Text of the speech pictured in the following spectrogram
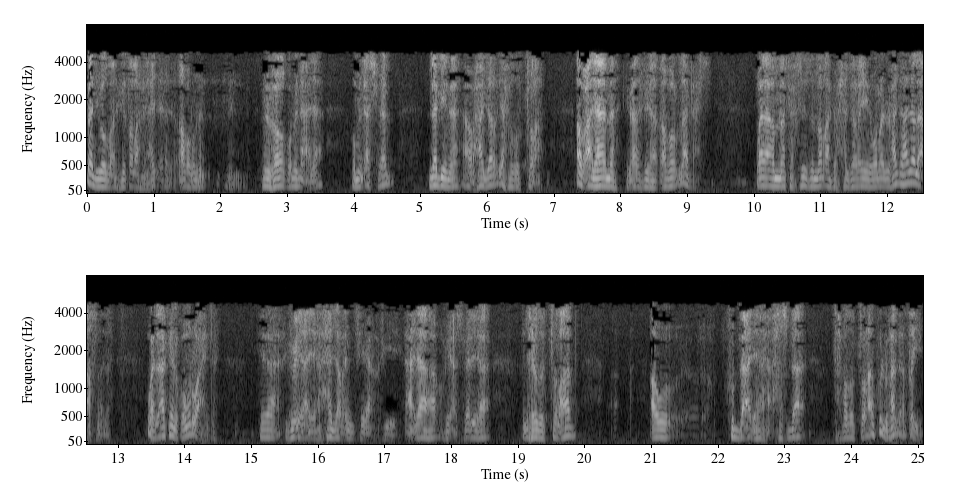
بل يوضع في طرف القبر من من من فوق ومن أعلى ومن أسفل. لبنة أو حجر يحفظ التراب. أو علامة يجعل فيها قبر لا بأس. ولا أما تخصيص المرأة بالحجرين والرجل بحجر هذا لا أصل له. ولكن القبور واحدة. إذا جعل عليها حجر في أعلاها وفي أسفلها لحفظ التراب أو كب عليها حصباء تحفظ التراب كل هذا طيب.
